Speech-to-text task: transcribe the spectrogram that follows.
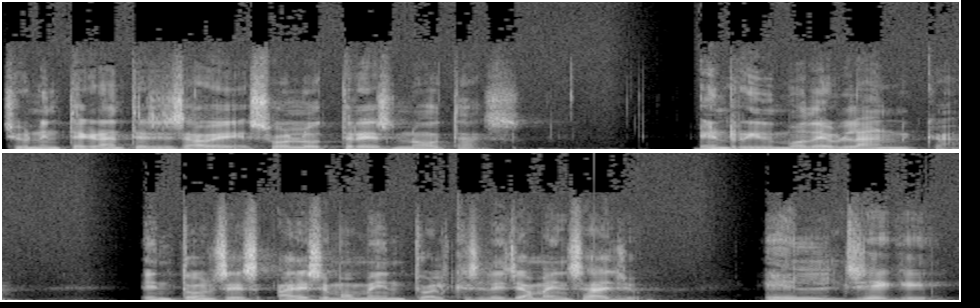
Si un integrante se sabe solo tres notas en ritmo de blanca, entonces a ese momento al que se le llama ensayo, él llegue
